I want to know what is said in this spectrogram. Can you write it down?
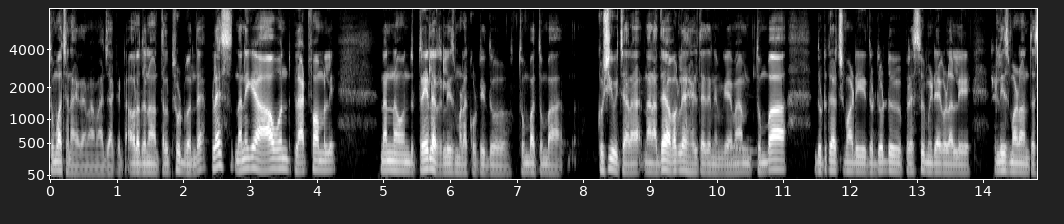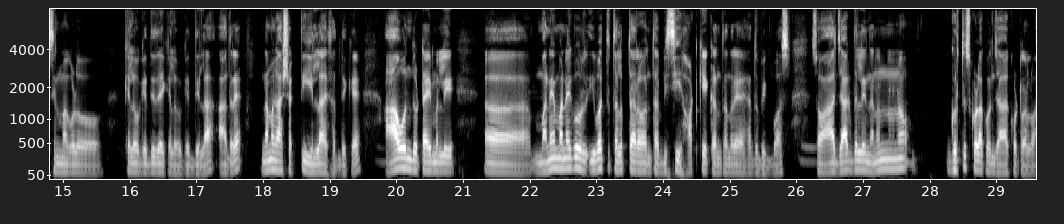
ತುಂಬ ಚೆನ್ನಾಗಿದೆ ಮ್ಯಾಮ್ ಆ ಜಾಕೆಟ್. ಅವ್ರು ಅದನ್ನು ತಲುಪಿಸ್ಬಿಟ್ಟು ಬಂದೆ. ಪ್ಲಸ್ ನನಗೆ ಆ ಒಂದು ಪ್ಲ್ಯಾಟ್ಫಾರ್ಮಲ್ಲಿ ನನ್ನ ಒಂದು ಟ್ರೇಲರ್ ರಿಲೀಸ್ ಮಾಡೋಕೆ ಕೊಟ್ಟಿದ್ದು ತುಂಬ ತುಂಬ ಖುಷಿ ವಿಚಾರ. ನಾನು ಅದೇ ಆವಾಗಲೇ ಹೇಳ್ತಾ ಇದ್ದೆ ನಿಮಗೆ ಮ್ಯಾಮ್. ತುಂಬ ದುಡ್ಡು ಖರ್ಚು ಮಾಡಿ ದೊಡ್ಡ ದೊಡ್ಡ ಪ್ರೆಸ್ಸು ಮೀಡಿಯಾಗಳಲ್ಲಿ ರಿಲೀಸ್ ಮಾಡೋವಂಥ ಸಿನಿಮಾಗಳು ಕೆಲವು ಗೆದ್ದಿದೆ ಕೆಲವು ಗೆದ್ದಿಲ್ಲ. ಆದರೆ ನಮಗೆ ಆ ಶಕ್ತಿ ಇಲ್ಲ ಸದ್ಯಕ್ಕೆ. ಆ ಒಂದು ಟೈಮಲ್ಲಿ ಮನೆ ಮನೆಗೂ ಇವತ್ತು ತಲುಪ್ತಾ ಇರೋವಂಥ ಬಿಸಿ ಹಾಟ್ ಕೇಕ್ ಅಂತಂದರೆ ಅದು ಬಿಗ್ ಬಾಸ್. ಸೊ ಆ ಜಾಗದಲ್ಲಿ ನನ್ನನ್ನು ಗುರುತಿಸ್ಕೊಳ್ಳೋಕೆ ಒಂದು ಜಾಗ ಕೊಟ್ರಲ್ವ?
